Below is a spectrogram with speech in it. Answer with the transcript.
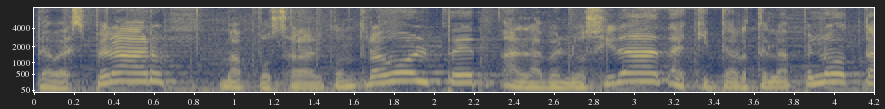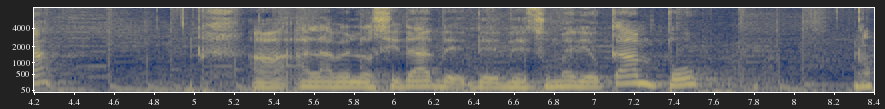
Te va a esperar, va a posar al contragolpe, a la velocidad, a quitarte la pelota, a, la velocidad de, su medio campo, ¿no?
